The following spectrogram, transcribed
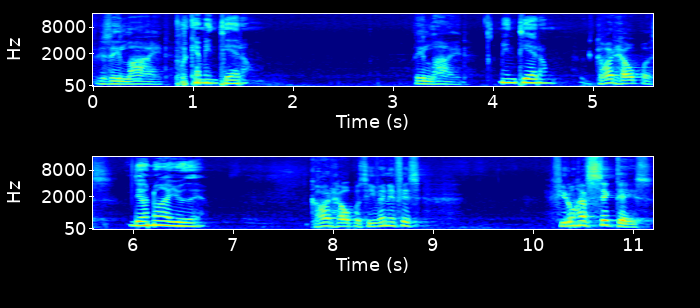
Because they lied. Porque mintieron. They lied. Mintieron. God help us. Dios nos ayude. God help us. Even if it's if you don't have sick days,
